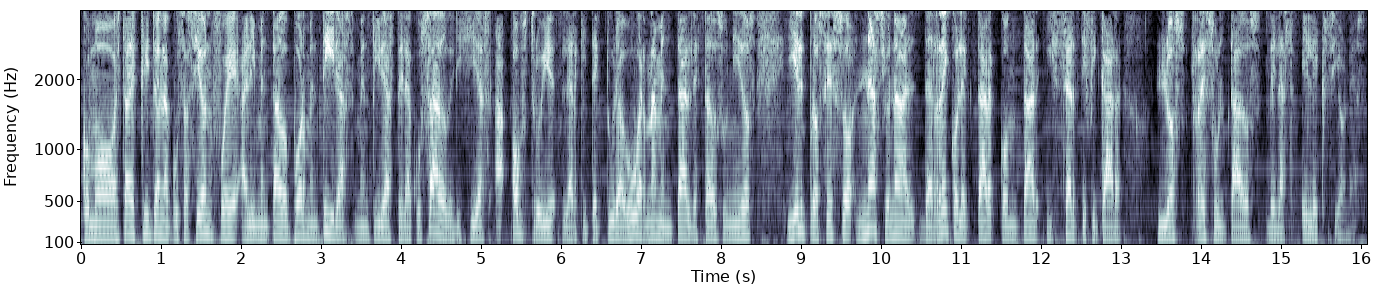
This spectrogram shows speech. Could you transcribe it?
Como está descrito en la acusación, fue alimentado por mentiras, mentiras del acusado dirigidas a obstruir la arquitectura gubernamental de Estados Unidos y el proceso nacional de recolectar, contar y certificar los resultados de las elecciones.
